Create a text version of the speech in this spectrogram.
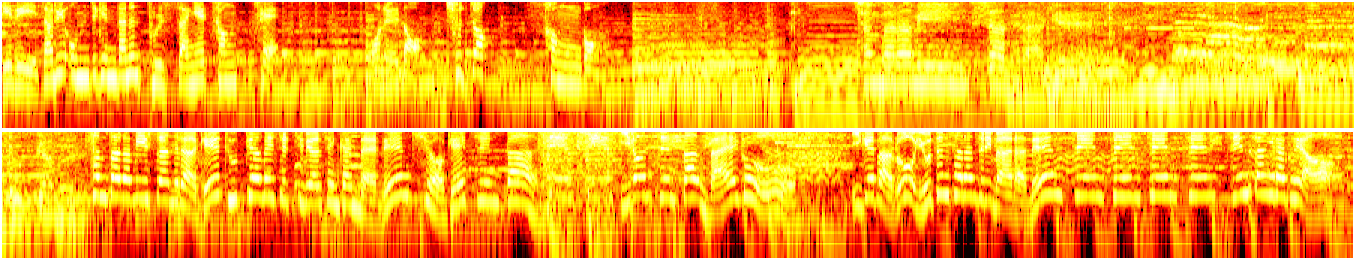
이리저리 움직인다는 불상의 정체. 오늘도 추적 성공. 찬바람이 싸늘하게 두 뺨을 찬바람이 싸늘하게 두 뺨을 스치면 생각나는 추억의 찐빵. 이런 찐빵 말고 이게 바로 요즘 사람들이 말하는 찐찐찐찐 찐빵이라고요.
